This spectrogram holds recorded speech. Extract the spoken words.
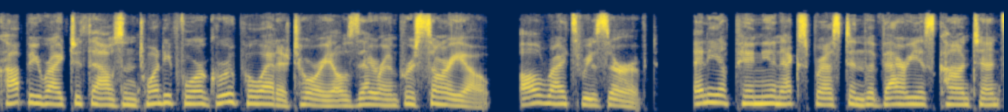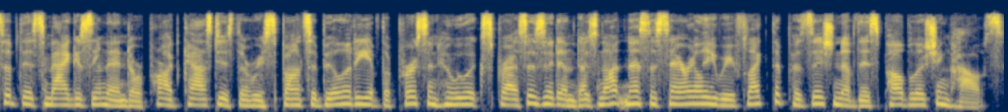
Copyright 2024 Grupo Editorial Ser Empresario. All rights reserved. Any opinion expressed in the various contents of this magazine and or podcast is the responsibility of the person who expresses it and does not necessarily reflect the position of this publishing house.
